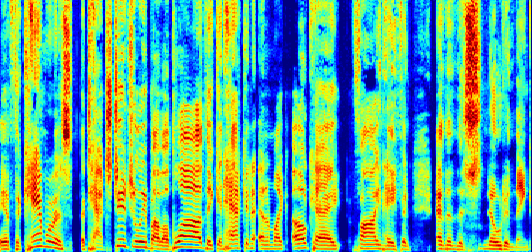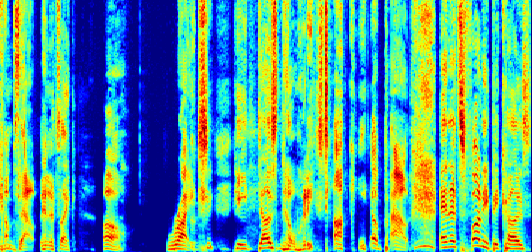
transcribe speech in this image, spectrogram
if the camera is attached digitally, blah blah blah, they can hack it. And I'm like, okay, fine, Hafen. And then the Snowden thing comes out, and it's like, oh, right, he does know what he's talking about. And it's funny because,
